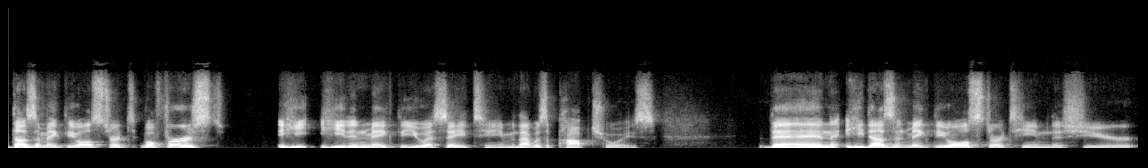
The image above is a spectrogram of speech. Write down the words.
doesn't make the All Star. T- well, first, he he didn't make the USA team, and that was a pop choice. Then he doesn't make the All Star team this year.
